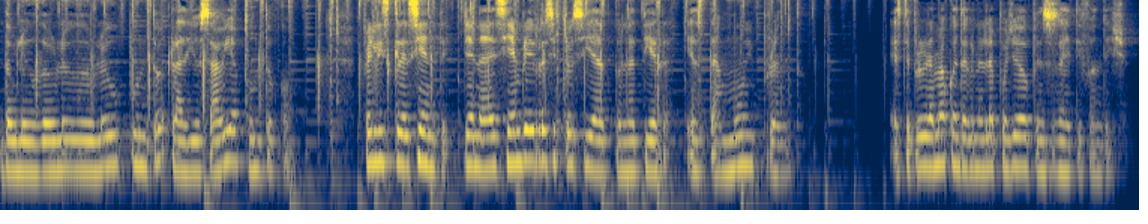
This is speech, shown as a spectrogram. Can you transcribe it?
www.radiosavia.com. Feliz creciente, llena de siembra y reciprocidad con la tierra y hasta muy pronto. Este programa cuenta con el apoyo de Open Society Foundation.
